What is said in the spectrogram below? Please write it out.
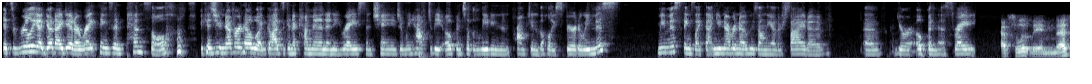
it's really a good idea to write things in pencil because you never know what God's going to come in and erase and change. And we have to be open to the leading and prompting of the Holy Spirit, or we miss, we miss things like that. And you never know who's on the other side of, of your openness, right? Absolutely, and that's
